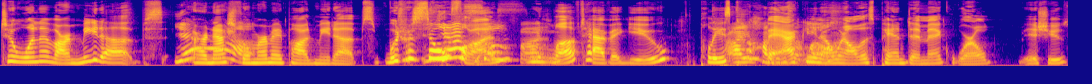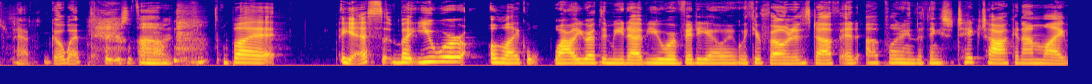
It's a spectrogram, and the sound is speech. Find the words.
to one of our meetups, our Nashville Mermaid Pod meetups, which was so, Yes, fun. so fun. We loved having you. Please come 100% back. You know, when all this pandemic world issues have go away. Um. But yes, but you were like while you were at the meetup, you were videoing with your phone and stuff and uploading the things to TikTok, and I'm like,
